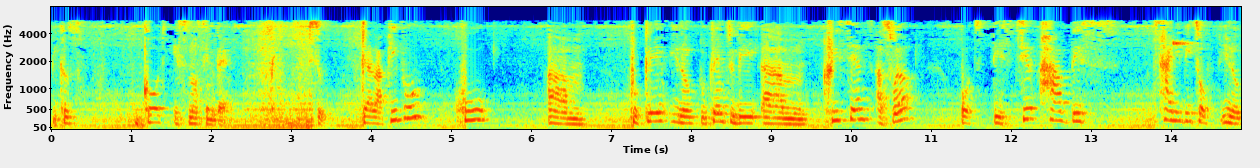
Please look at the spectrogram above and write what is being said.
because God is not in them. So there are people who um, proclaim, you know, proclaim to be um, Christians as well, but they still have this tiny bit of, you know,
